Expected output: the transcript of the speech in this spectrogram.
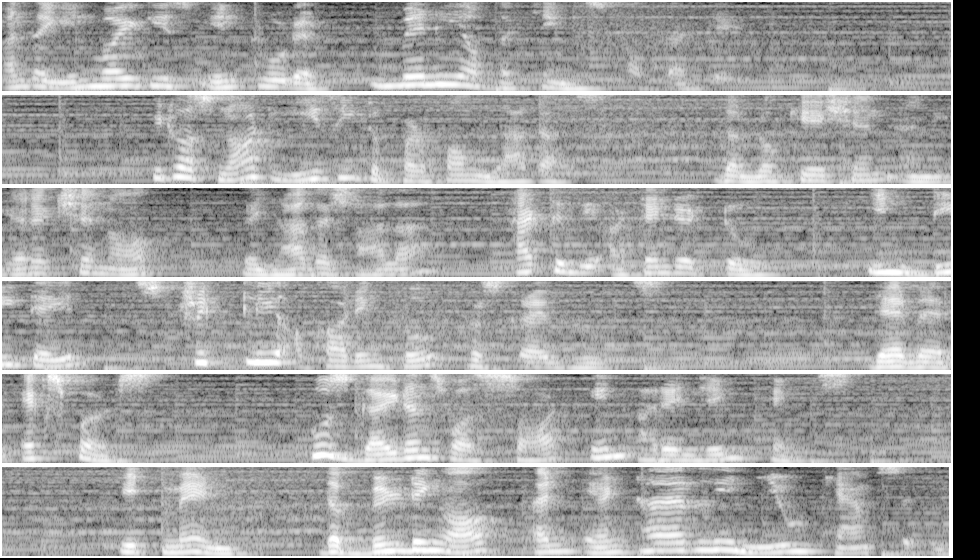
and the invitees included many of the kings of that day. It was not easy to perform yagas. The location and erection of the yagashala had to be attended to in detail, strictly according to prescribed rules. There were experts whose guidance was sought in arranging things. It meant the building of an entirely new camp city,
